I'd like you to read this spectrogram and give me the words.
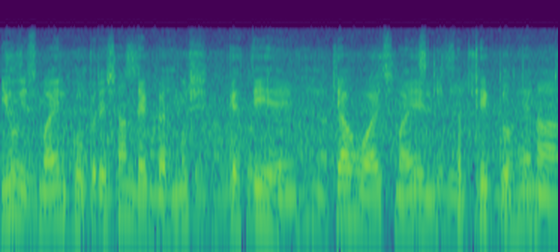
یوں اسماعیل کو پریشان دیکھ کر مشک کہتی ہے کیا ہوا اسماعیل؟ سب ٹھیک تو ہے نا؟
